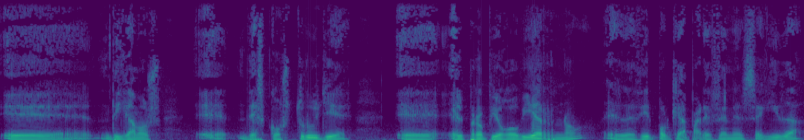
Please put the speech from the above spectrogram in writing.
Eh, digamos, eh, desconstruye el propio gobierno, es decir, porque aparecen enseguida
